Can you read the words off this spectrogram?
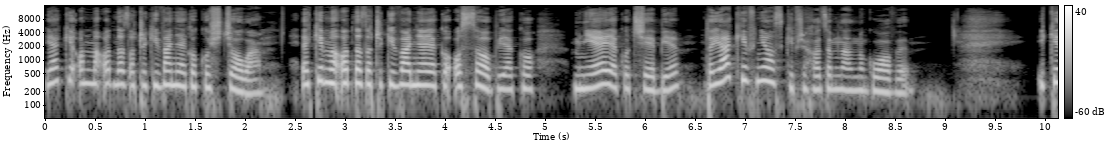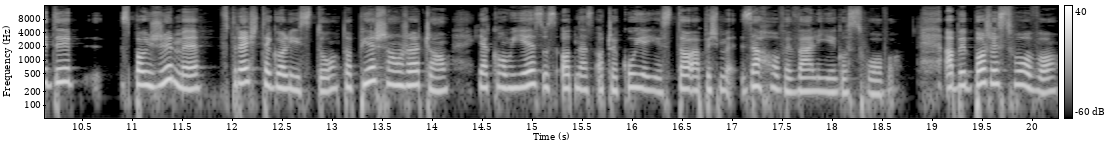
jakie On ma od nas oczekiwania jako Kościoła, jakie ma od nas oczekiwania jako osoby, jako mnie, jako ciebie, to jakie wnioski przychodzą nam do głowy? I kiedy spojrzymy w treść tego listu, to pierwszą rzeczą, jaką Jezus od nas oczekuje, jest to, abyśmy zachowywali Jego Słowo. Aby Boże Słowo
